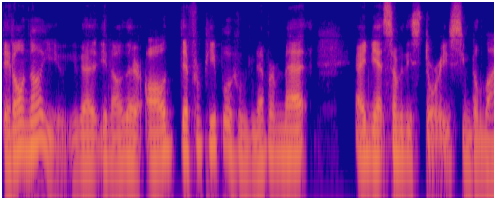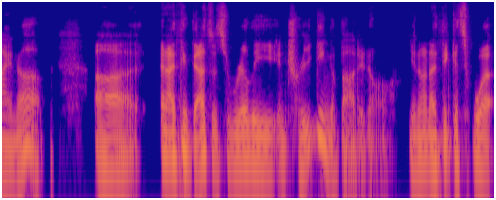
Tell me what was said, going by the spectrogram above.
they don't know you. You got, you know, they're all different people who've never met, and yet some of these stories seem to line up. Uh, and I think that's what's really intriguing about it all, you know. And I think it's what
